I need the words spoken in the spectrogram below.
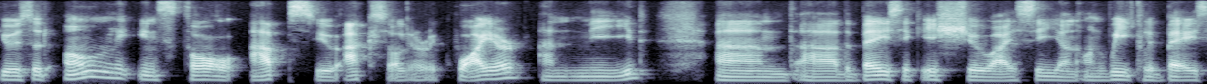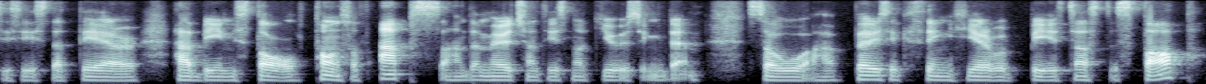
You should only install apps you actually require and need. And uh, the basic issue I see on on weekly basis is that there have been installed tons of apps and the merchant is not using them. So a uh, basic thing here would be just to stop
